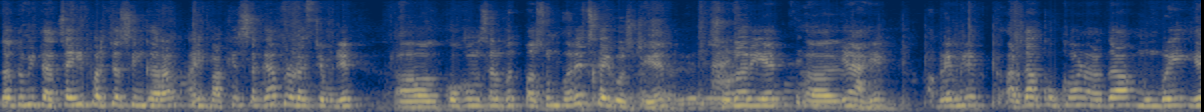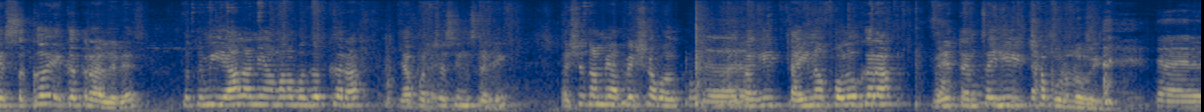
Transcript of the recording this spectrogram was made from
तर तुम्ही त्याचंही पर्चेसिंग करा आणि बाकी सगळ्या प्रोडक्टचे म्हणजे कोकम सरबत पासून बरेच काही गोष्टी आहेत. सोलरी आहेत. हे आहे. आपले म्हणजे अर्धा कोकण अर्धा मुंबई हे सगळं एकत्र आलेले आहेत तर तुम्ही याल आणि आम्हाला मदत करा या पर्चेसिंगसाठी अशीच आम्ही अपेक्षा बघतो आणि बाकी ताईंना फॉलो करा. म्हणजे त्यांचंही इच्छा पूर्ण होईल. तर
